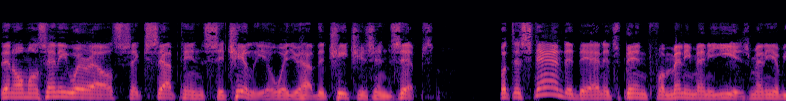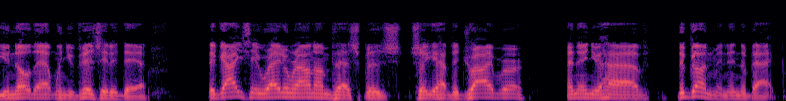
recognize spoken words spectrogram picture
than almost anywhere else except in Sicilia, where you have the Chichis and Zips. But the standard there, and it's been for many, many years, many of you know that when you visited there, the guys they ride around on Vespas. So you have the driver, and then you have the gunman in the back.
